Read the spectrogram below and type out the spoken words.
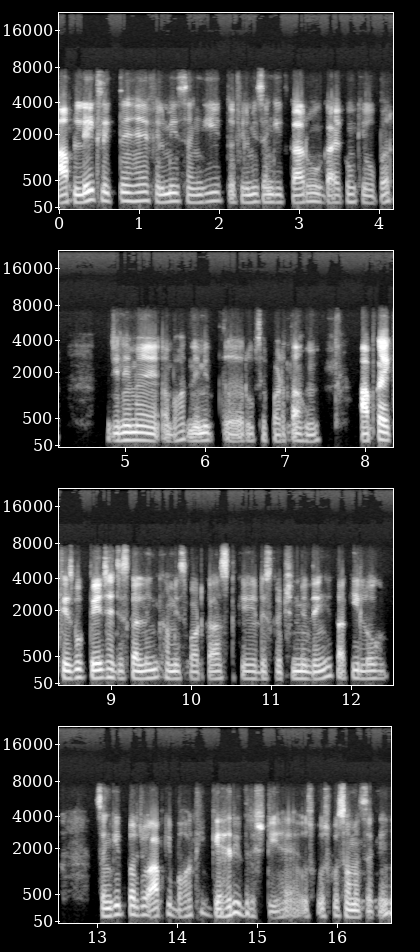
आप लेख लिखते हैं फ़िल्मी संगीत, फ़िल्मी संगीतकारों, गायकों के ऊपर, जिन्हें मैं बहुत नियमित रूप से पढ़ता हूँ। आपका एक फ़ेसबुक पेज है जिसका लिंक हम इस पॉडकास्ट के डिस्क्रिप्शन में देंगे ताकि लोग संगीत पर जो आपकी बहुत ही गहरी दृष्टि है उसको उसको समझ सकें।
